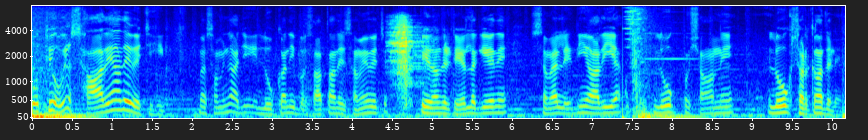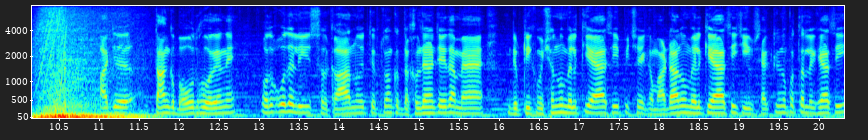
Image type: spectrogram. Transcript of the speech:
ਉੱਥੇ ਹੋਵੇ ਸਾਰਿਆਂ ਦੇ ਵਿੱਚ ਹੀ। ਮੈਂ ਸਮਝਦਾ ਅੱਜ ਇਹ ਲੋਕਾਂ ਦੀ ਬਰਸਾਤਾਂ ਦੇ ਸਮੇਂ ਵਿੱਚ ਢੇਰਾਂ ਦੇ ਢੇਰ ਲੱਗੇ ਨੇ। ਸਮੈਲ ਇੱਦਾਂ ਆ ਰਹੀ ਆ। ਲੋਕ ਪਰੇਸ਼ਾਨ ਨੇ। ਲੋਕ ਸੜਕਾਂ ਤੇ ਨੇ। ਅੱਜ ਤੰਗ ਬਹੁਤ ਹੋ ਰਹੇ ਨੇ। ਔਰ ਉਹਦੇ ਲਈ ਸਰਕਾਰ ਨੂੰ ਇੱਥੇ ਤੁਰੰਤ ਦਖਲ ਦੇਣਾ ਚਾਹੀਦਾ। ਮੈਂ ਡਿਪਟੀ ਕਮਿਸ਼ਨ ਨੂੰ ਮਿਲ ਕੇ ਆਇਆ ਸੀ, ਪਿੱਛੇ ਗਮਾਡਾ ਨੂੰ ਮਿਲ ਕੇ ਆਇਆ ਸੀ, ਚੀਫ ਸੈਕਟਰੀ ਨੂੰ ਪੱਤਰ ਲਿਖਿਆ ਸੀ।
